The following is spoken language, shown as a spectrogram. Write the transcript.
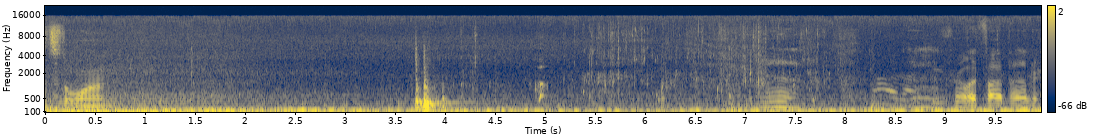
that's the one. Yeah. Probably five pounder.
